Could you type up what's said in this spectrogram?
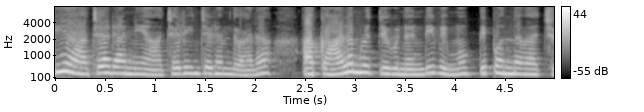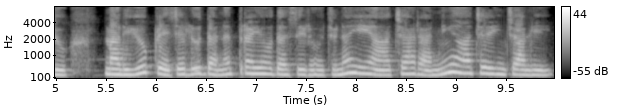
ఈ ఆచారాన్ని ఆచరించడం ద్వారా అకాల మృత్యువు నుండి విముక్తి పొందవచ్చు. మరియు ప్రజలు ధనత్రయోదశి రోజున ఈ ఆచారాన్ని ఆచరించాలి.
